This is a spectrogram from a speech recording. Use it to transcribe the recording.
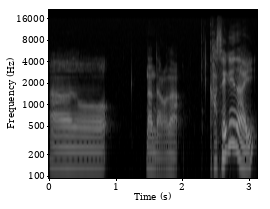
あのなんだろうな稼げない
